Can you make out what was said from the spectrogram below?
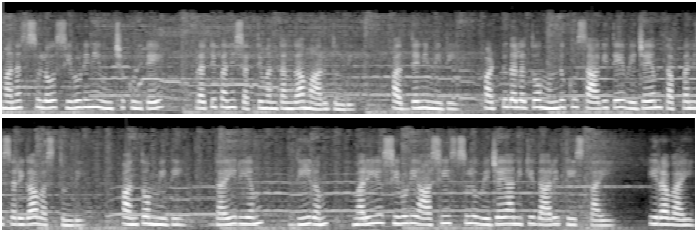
మనస్సులో శివుడిని ఉంచుకుంటే ప్రతి పని శక్తివంతంగా మారుతుంది. పద్దెనిమిది. పట్టుదలతో ముందుకు సాగితే విజయం తప్పనిసరిగా వస్తుంది. పంతొమ్మిది. ధైర్యం ధీరం మరియు శివుడి ఆశీస్సులు విజయానికి దారి తీస్తాయి. ఇరవై.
